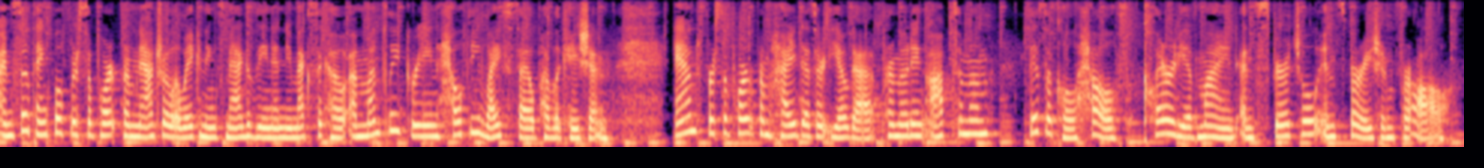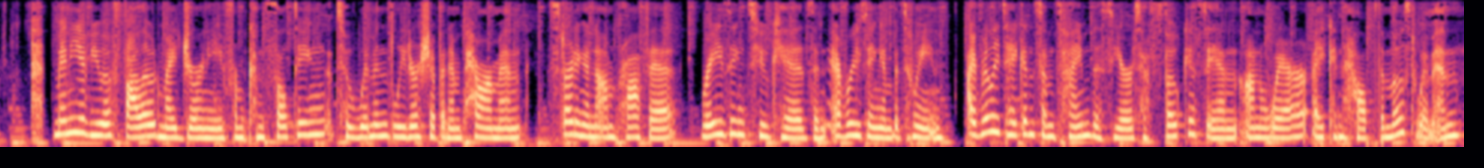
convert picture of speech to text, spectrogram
I'm so thankful for support from Natural Awakenings Magazine in New Mexico, a monthly green, healthy lifestyle publication, and for support from High Desert Yoga, promoting optimum physical health, clarity of mind, and spiritual inspiration for all. Many of you have followed my journey from consulting to women's leadership and empowerment, starting a nonprofit, raising two kids, and everything in between. I've really taken some time this year to focus in on where I can help the most women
